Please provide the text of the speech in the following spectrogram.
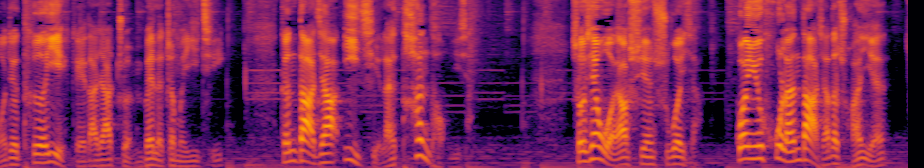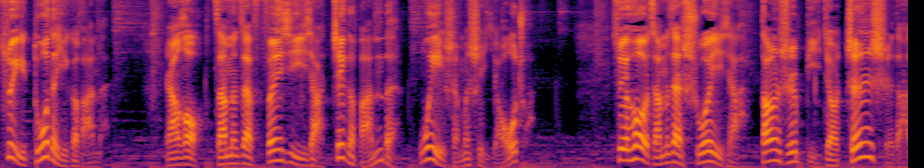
我就特意给大家准备了这么一期，跟大家一起来探讨一下。首先，我要先说一下关于呼兰大侠的传言最多的一个版本。然后咱们再分析一下这个版本为什么是谣传，最后咱们再说一下当时比较真实的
